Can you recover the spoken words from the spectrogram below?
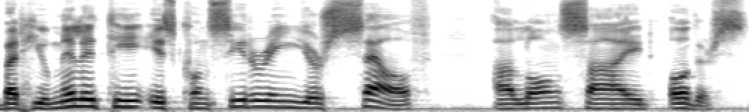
But humility is considering yourself alongside others.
